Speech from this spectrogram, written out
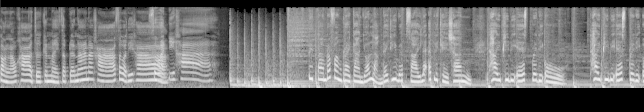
ก่อนแล้วค่ะ เจอกันใหม่สัปดาห์หน้านะคะ สวัสดีค่ะ สวัสดีค่ะ ติดตามรับฟังรายการย้อนหลังได้ที่เว็บไซต์และแอปพลิเคชันไทย PBS Radio ไทย PBS Radio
